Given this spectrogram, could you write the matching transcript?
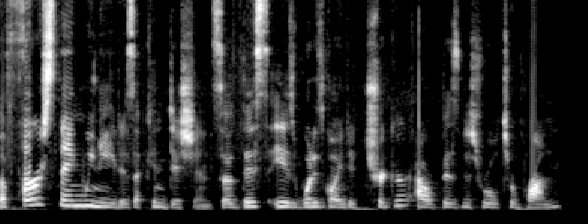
The first thing we need is a condition. So this is what is going to trigger our business rule to run.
